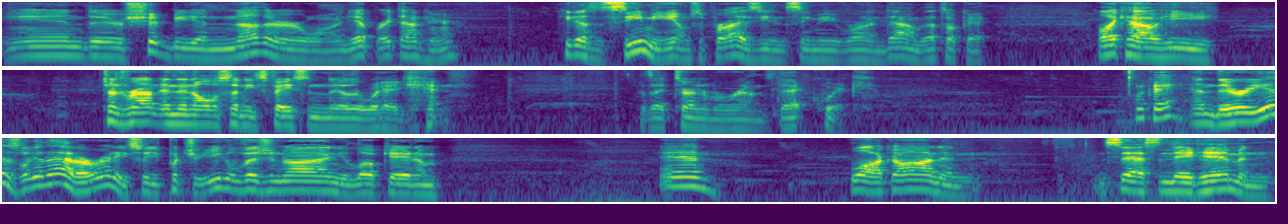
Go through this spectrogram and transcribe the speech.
And there should be another one. Yep, right down here. He doesn't see me. I'm surprised he didn't see me running down, but that's okay. I like how he turns around and then all of a sudden he's facing the other way again. Because I turned him around that quick. Okay, and there he is. Look at that already. So you put your eagle vision on, you locate him, and lock on and assassinate him and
